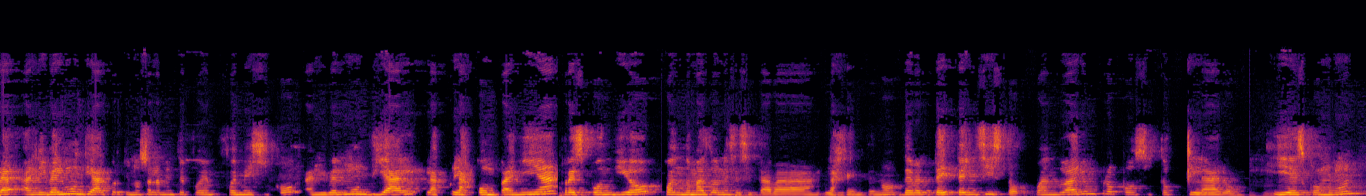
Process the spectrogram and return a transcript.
a nivel mundial, porque no solamente fue, fue México, a nivel mundial la, la compañía respondió cuando más lo necesitaba la gente, ¿no? te, te, insisto, cuando hay un propósito claro y es común,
